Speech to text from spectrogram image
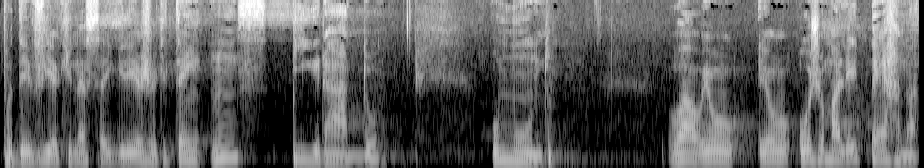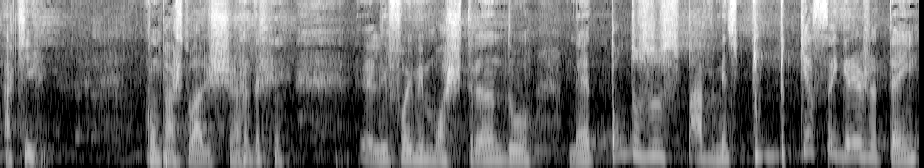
poder vir aqui nessa igreja que tem inspirado o mundo. Uau, eu, eu hoje eu malhei perna aqui com o pastor Alexandre. Ele foi me mostrando né, todos os pavimentos, tudo que essa igreja tem.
